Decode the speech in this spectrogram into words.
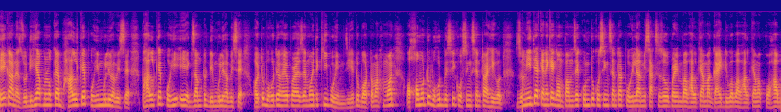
সেইকাৰণে যদিহে আপোনালোকে ভালকৈ পঢ়িম বুলি ভাবিছে ভালকৈ পঢ়ি এই এক্সামটো দিম বুলি ভাবিছে হয়তো বহুতে ভাবিব পাৰে যে মই এতিয়া কি পঢ়িম? যিহেতু বৰ্তমান সময়ত অসমতো বহুত বেছি কচিং চেণ্টাৰ আহি গ'ল। আমি এতিয়া কেনেকৈ গম পাম যে কোনটো কচিং চেণ্টাৰত পঢ়িলে আমি ছাকচেছ হ'ব পাৰিম বা ভালকৈ আমাক গাইড দিব বা ভালকৈ আমাক পঢ়াব?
